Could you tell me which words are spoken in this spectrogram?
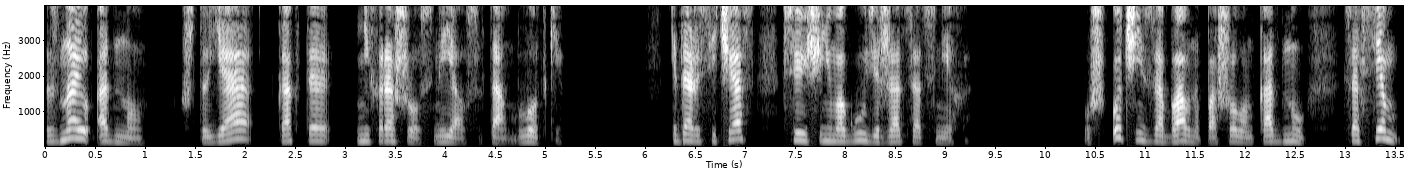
Знаю одно, что я как-то нехорошо смеялся там, в лодке. И даже сейчас все еще не могу удержаться от смеха. Уж очень забавно пошел он ко дну, совсем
